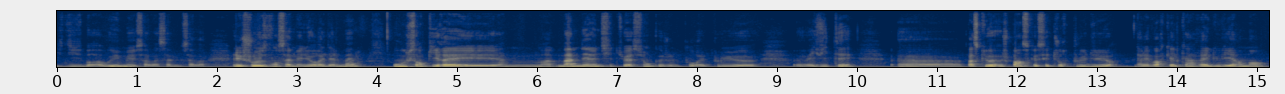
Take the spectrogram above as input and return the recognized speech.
Ils se disent, bah oui, mais ça va, ça, ça va. Les choses vont s'améliorer d'elles-mêmes ou s'empirer et m'amener à une situation que je ne pourrais plus euh, euh, éviter. Euh, parce que je pense que c'est toujours plus dur d'aller voir quelqu'un régulièrement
